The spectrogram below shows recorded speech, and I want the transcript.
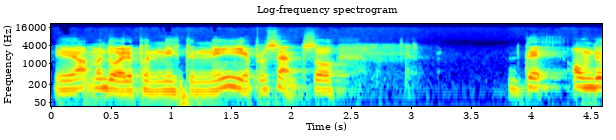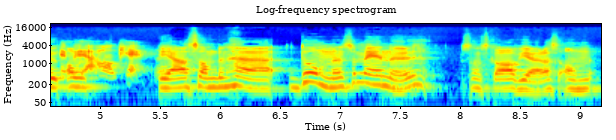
Ja, men då är det på 99%. Så det, om du, om, Ja, okej. Mm. ja, så om den här domen som är nu, som ska avgöras om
